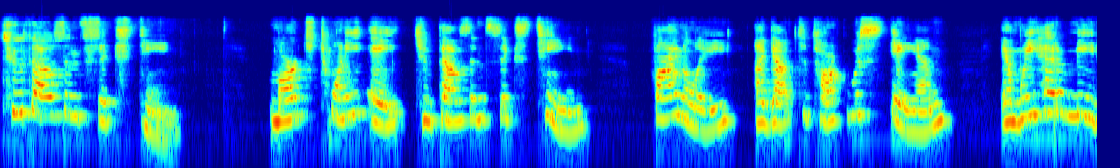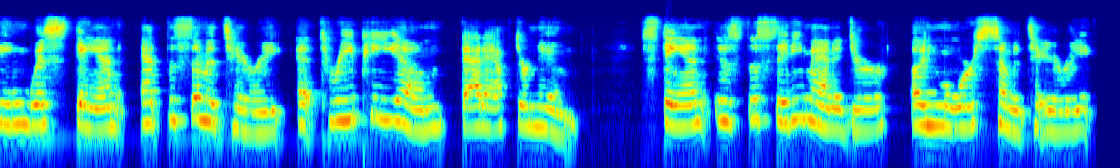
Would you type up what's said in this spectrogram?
2016, March 28, 2016, Finally, I got to talk with Stan, and we had a meeting with Stan at the cemetery at 3 p.m. that afternoon. Stan is the city manager of Moore Cemetery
